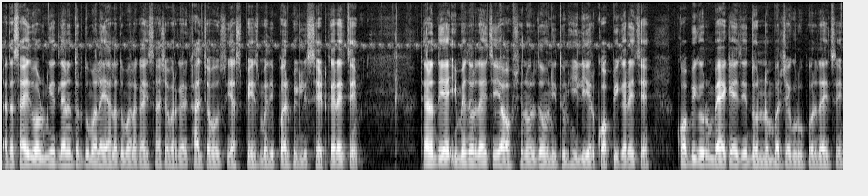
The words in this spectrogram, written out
आता साईज वाढून घेतल्यानंतर तुम्हाला याला तुम्हाला काहीसा अशा प्रकारे खालच्या बाजूस या स्पेसमध्ये परफेक्टली सेट करायचे. त्यानंतर या इमेजवर जायचे या ऑप्शनवर जाऊन इथून ही लेअर कॉपी करायची आहे कॉपी करून बॅक यायचे दोन नंबरच्या ग्रुपवर जायचे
